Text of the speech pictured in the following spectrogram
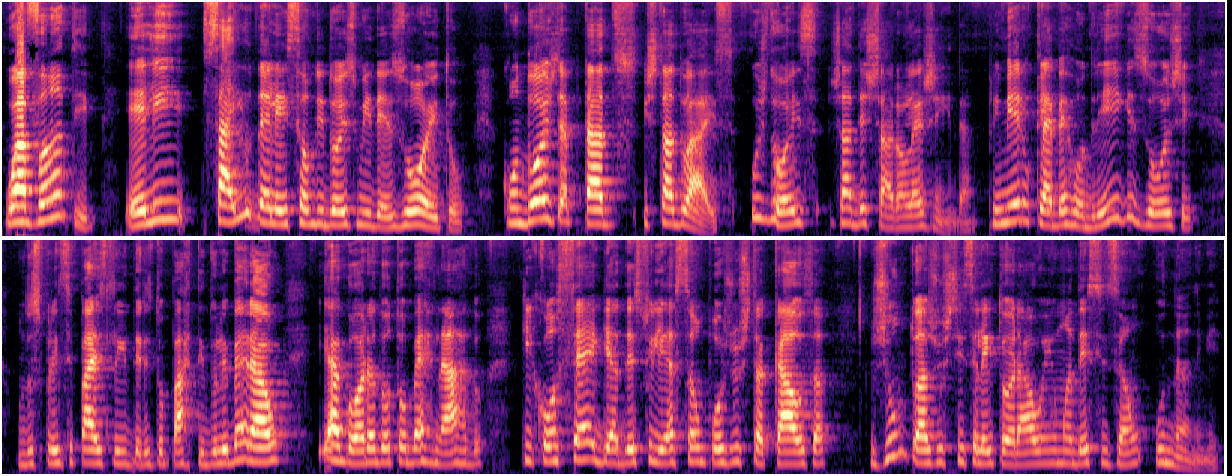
O Avante, ele saiu da eleição de 2018 com dois deputados estaduais. Os dois já deixaram a legenda. Primeiro, Kleber Rodrigues, hoje um dos principais líderes do Partido Liberal, e agora doutor Bernardo, que consegue a desfiliação por justa causa junto à Justiça Eleitoral em uma decisão unânime.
